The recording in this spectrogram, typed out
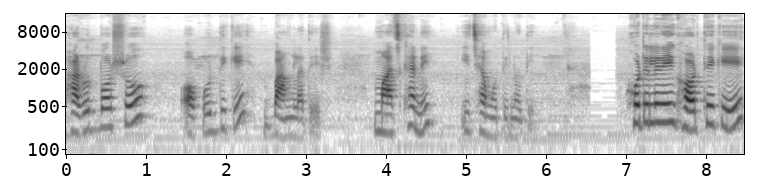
ভারতবর্ষ, অপরদিকে বাংলাদেশ, মাঝখানে ইছামতি নদী। হোটেলের এই ঘর থেকে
